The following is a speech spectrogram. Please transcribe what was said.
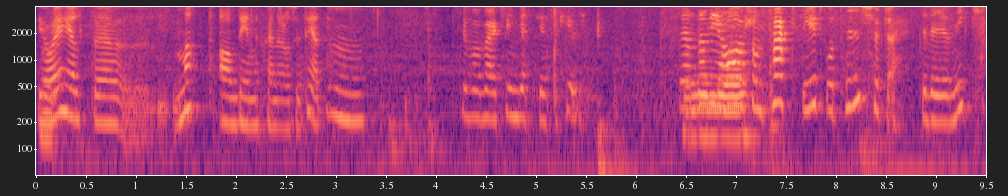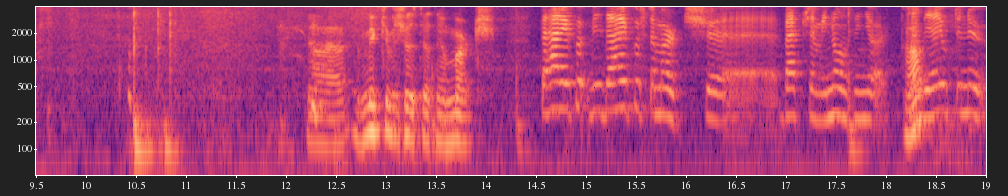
Jag är helt eh, matt av din generositet. Det var verkligen jätte, jättekul. Det enda vi har som tack det är ju två t-shirtar till dig och Niklas. Jag är mycket förtjust i att ni har merch. Det här är, det här är första merch-batchen vi någonsin gör. Ja. Men vi har gjort det nu.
